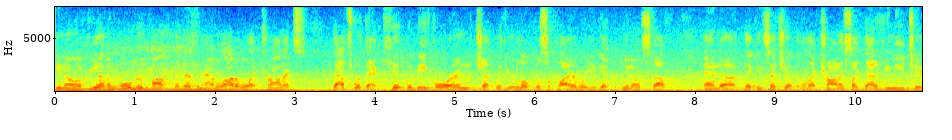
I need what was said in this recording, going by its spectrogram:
You know, if you have an older pump that doesn't have a lot of electronics, that's what that kit would be for. And check with your local supplier where you get, you know, stuff, and uh, they can set you up with electronics like that if you need to,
